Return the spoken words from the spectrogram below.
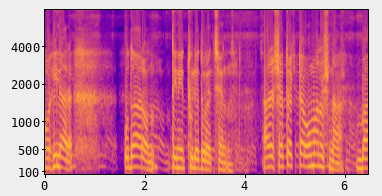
মহিলার উদাহরণ তিনি তুলে ধরেছেন। আর সে তো একটা অমানুষ না, বা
